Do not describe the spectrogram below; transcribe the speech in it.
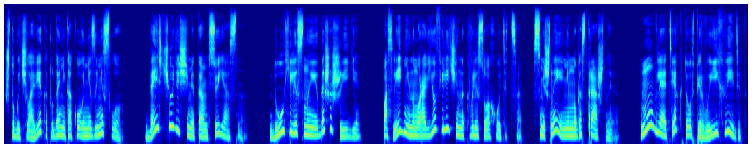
чтобы человека туда никакого не занесло. Да и с чудищами там все ясно. Духи лесные да шишиги. Последние на муравьев и личинок в лесу охотятся. Смешные и немного страшные. Ну, для тех, кто впервые их видит.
